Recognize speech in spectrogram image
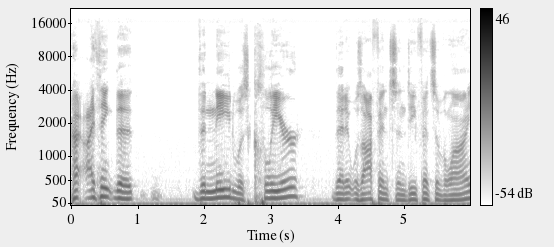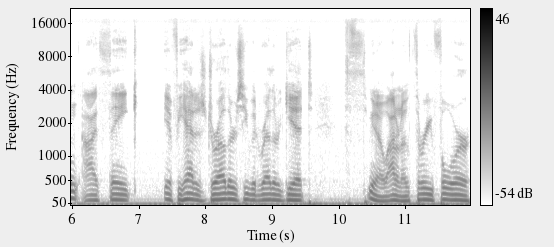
I, I think the the need was clear that it was offense and defensive line. I think if he had his druthers, he would rather get – you know, I don't know, three, four,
